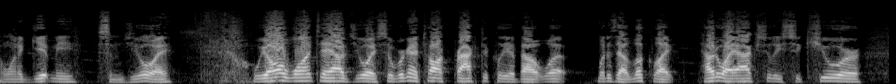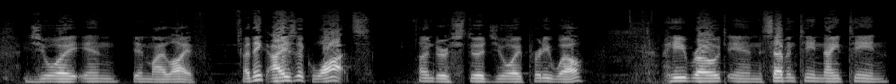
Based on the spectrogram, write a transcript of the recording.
I want to get me some joy. We all want to have joy, so we're going to talk practically about what, what does that look like? How do I actually secure joy in, in my life? I think Isaac Watts understood joy pretty well. He wrote in 1719,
